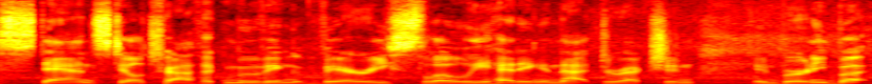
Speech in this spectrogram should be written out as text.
standstill, traffic moving very slowly heading in that direction in Burnie. But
